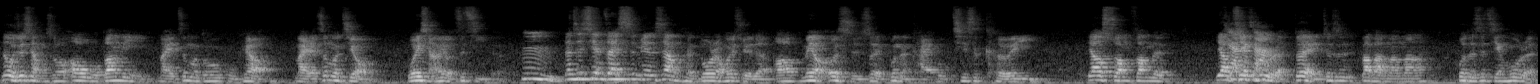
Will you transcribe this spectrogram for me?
那我就想说，哦，我帮你买这么多股票，买了这么久，我也想要有自己的。嗯，但是现在市面上很多人会觉得，哦，没有二十岁不能开户，其实可以，要双方的要监护人，对，就是爸爸妈妈或者是监护人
